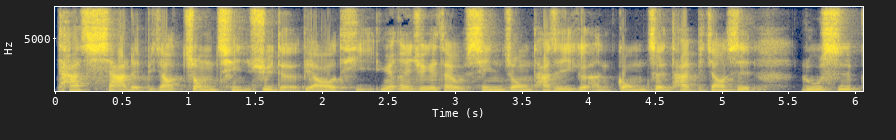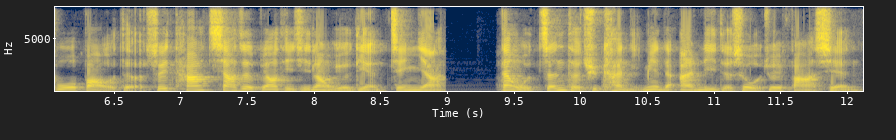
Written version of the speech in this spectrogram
他下了比较重情绪的标题，因为 NHK 在我心中，它是一个很公正，它比较是如实播报的，所以他下这个标题其实让我有点惊讶。但我真的去看里面的案例的时候，我就会发现，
